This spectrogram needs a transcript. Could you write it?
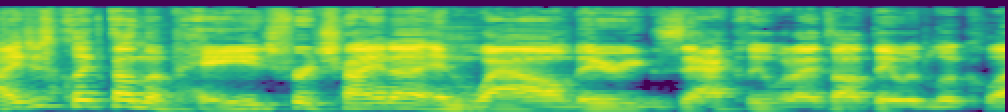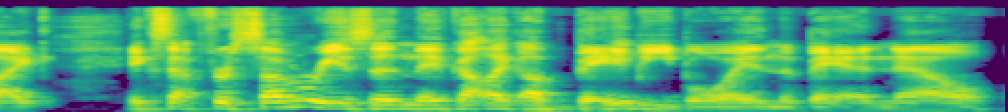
I just clicked on the page for China, and wow, they're exactly what I thought they would look like. Except for some reason, they've got like a baby boy in the band now.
